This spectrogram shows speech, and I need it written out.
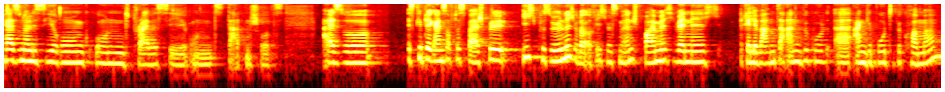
Personalisierung und Privacy und Datenschutz? Also es gibt ja ganz oft das Beispiel, ich persönlich oder auch ich als Mensch freue mich, wenn ich relevante Angebot, äh, Angebote bekomme.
